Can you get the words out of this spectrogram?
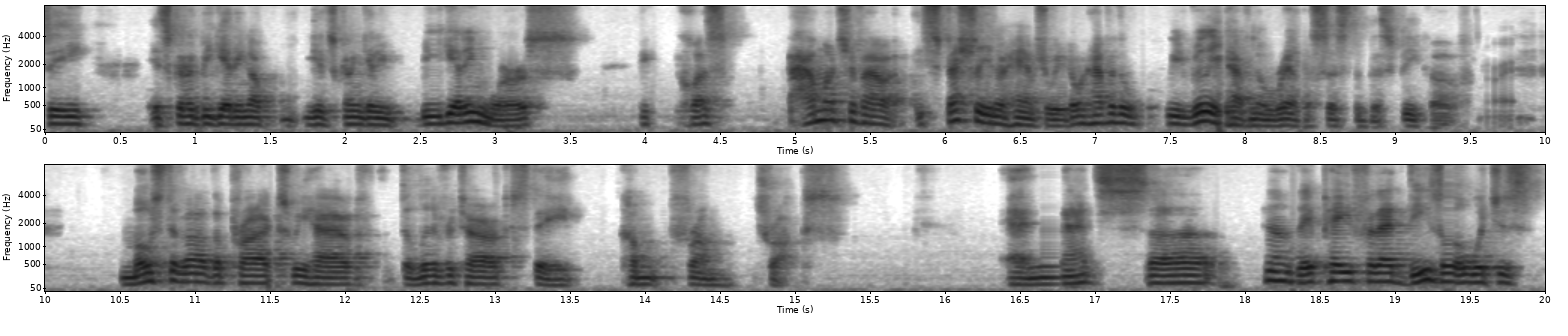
see it's going to be getting up. It's going to getting be getting worse because how much of our, especially in New Hampshire, we don't have the we really have no rail system to speak of. Right. Most of our, the products we have delivered to our state come from trucks, and that's uh, you know they pay for that diesel, which is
